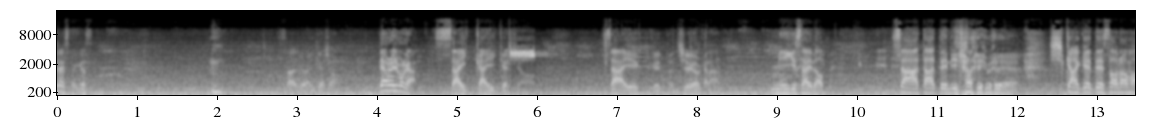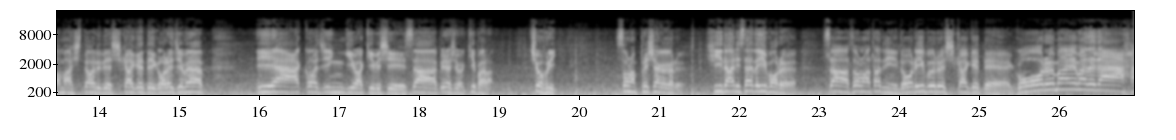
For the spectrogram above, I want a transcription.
大ですか？いきます。さあでは行きましょう。でオレンジボールが再開行きましょう。さあゆっくりと中央から。右サイド。さあ縦にドリブル。仕掛けてそのまま一人で仕掛けていくオレジム。いやー個人技は厳しい。さあビラシムキーパーから。中央フリーそのままプレッシャーかかる。左サイドいいボール。さあそのまま縦にドリブル仕掛けて。ゴール前までだ。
